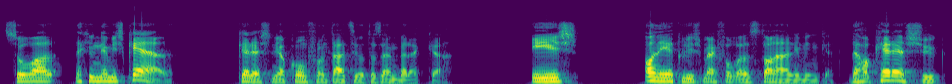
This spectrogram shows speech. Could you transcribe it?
Szóval nekünk nem is kell keresni a konfrontációt az emberekkel. És anélkül is meg fog az találni minket. De ha keressük,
